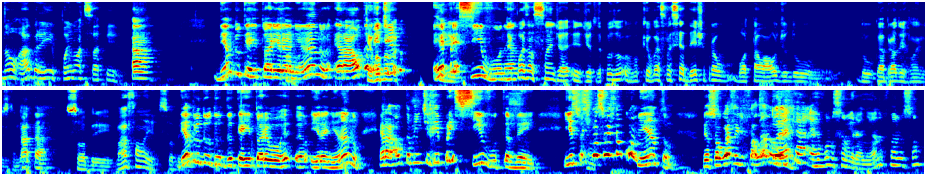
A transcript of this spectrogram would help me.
Não, abre aí, põe no WhatsApp aí. a, dentro do território iraniano era altamente repressivo, né? Depois a Sandy edita, depois eu, que eu, essa vai ser a deixa pra eu botar o áudio do, do Gabriel Derlandes, entendeu? Ah, tá. Sobre. Mas vai falando aí, sobre. Dentro do, do, do território iraniano era altamente repressivo também. Isso as pessoas não comentam. O pessoal gosta de falar. Tanto é que a Revolução Iraniana foi uma revolução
